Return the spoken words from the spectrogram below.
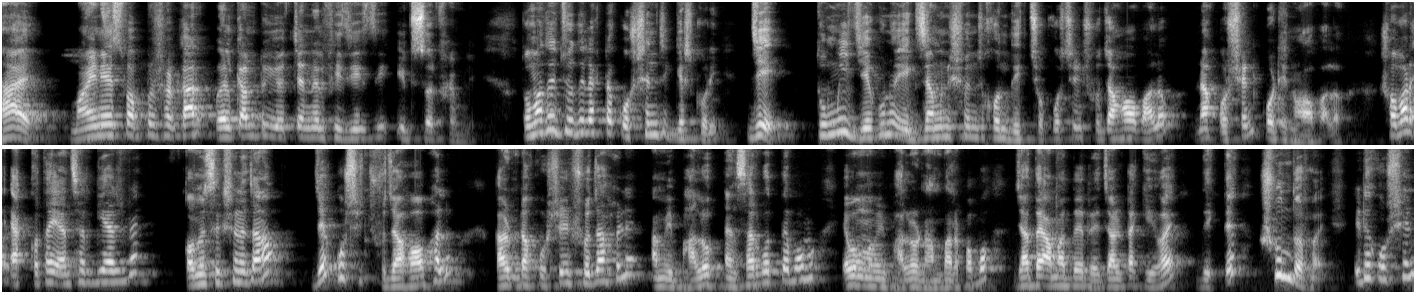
Hi my name's Pappu Sarkar welcome to your channel physics it's our family তোমাদের যদি একটা কোশ্চেন জিজ্ঞেস করি, যে তুমি যে কোনো এক্সামিনেশন যখন দিচ্ছ কোশ্চেন সোজা হওয়া ভালো না কোশ্চেন কঠিন হওয়া ভালো? সবার এক কথায় অ্যান্সার কি আসবে? কমেন্ট সেকশনে জানাও যে কোশ্চেন সোজা হওয়া ভালো। কারণটা কোশ্চেন সোজা হলে আমি ভালো অ্যান্সার করতে পাবো এবং আমি ভালো নাম্বার পাবো, যাতে আমাদের রেজাল্টটা কি হয়? দেখতে সুন্দর হয়। এটা কোশ্চেন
